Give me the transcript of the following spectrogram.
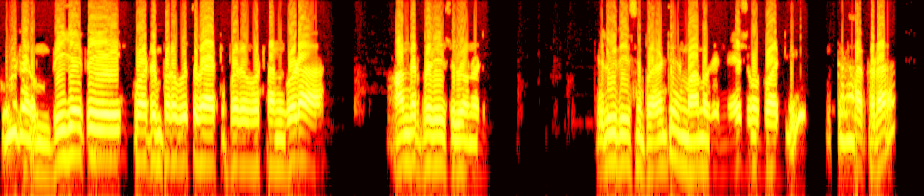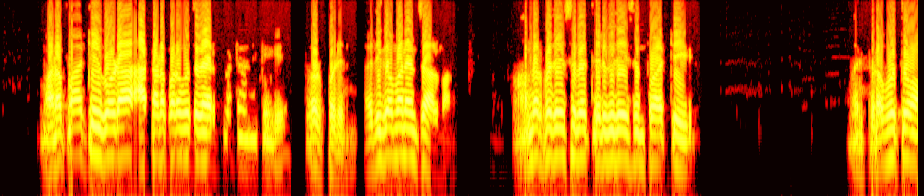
కూటమి బీజేపీ కూటమి ప్రభుత్వం ఏర్పడటానికి కూడా ఆంధ్రప్రదేశ్లో ఉన్నది తెలుగుదేశం పార్టీ అంటే మన నేషనల్ పార్టీ ఇక్కడ అక్కడ మన పార్టీ కూడా అక్కడ ప్రభుత్వం ఏర్పడటానికి తోడ్పడింది. అది గమనించాలి మనం. ఆంధ్రప్రదేశ్లో తెలుగుదేశం పార్టీ మరి ప్రభుత్వం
